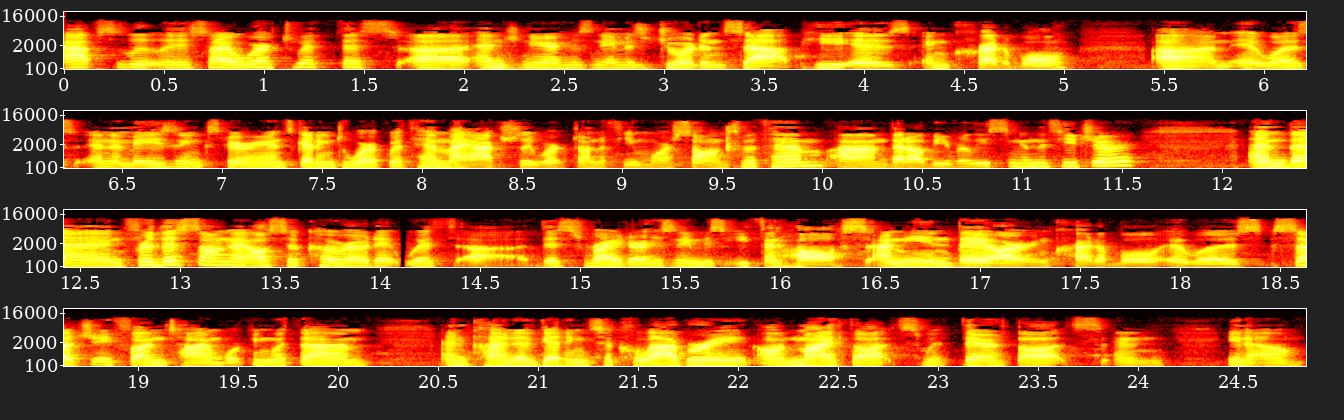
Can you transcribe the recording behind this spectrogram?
absolutely. So I worked with this uh, engineer. His name is Jordan Sapp. He is incredible. Um, it was an amazing experience getting to work with him. I actually worked on a few more songs with him um, that I'll be releasing in the future. And then for this song, I also co wrote it with uh, this writer. His name is Ethan Halse. I mean, they are incredible. It was such a fun time working with them and kind of getting to collaborate on my thoughts with their thoughts and you know,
